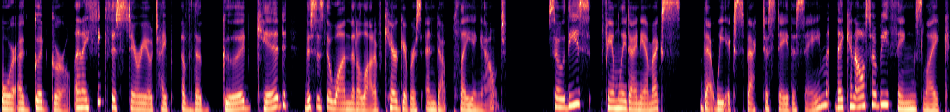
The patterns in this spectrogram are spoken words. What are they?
or a good girl. And I think this stereotype of the good kid, this is the one that a lot of caregivers end up playing out. So these family dynamics that we expect to stay the same, they can also be things like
